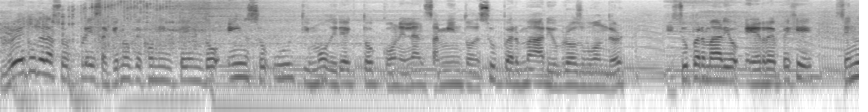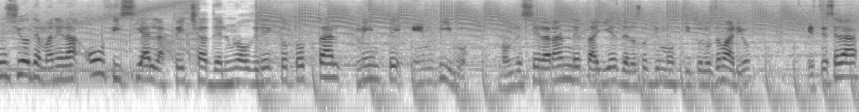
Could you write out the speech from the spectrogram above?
luego de la sorpresa que nos dejó Nintendo en su último directo con el lanzamiento de Super Mario Bros. Wonder y Super Mario RPG, se anunció de manera oficial la fecha del nuevo directo totalmente en vivo, donde se darán detalles de los últimos títulos de Mario. Este será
